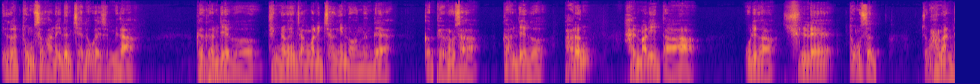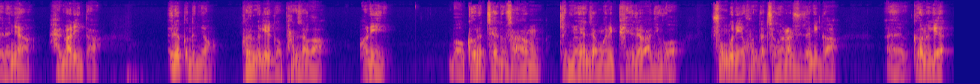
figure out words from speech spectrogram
이걸 동석하는 이런 제도가 있습니다. 그러니까 이제 그 김용현 장관이 정인 넣었는데 그 변호사 그한테 그 발언할 말이 있다. 우리가 신뢰 동석 좀 하면 안 되느냐 할 말이 있다. 이랬거든요. 그러면 이게 그 판사가 아니 뭐 그런 제도상 김용현 장관이 피해자가 아니고 충분히 혼자 정언할 수 있으니까 에, 그거는 게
